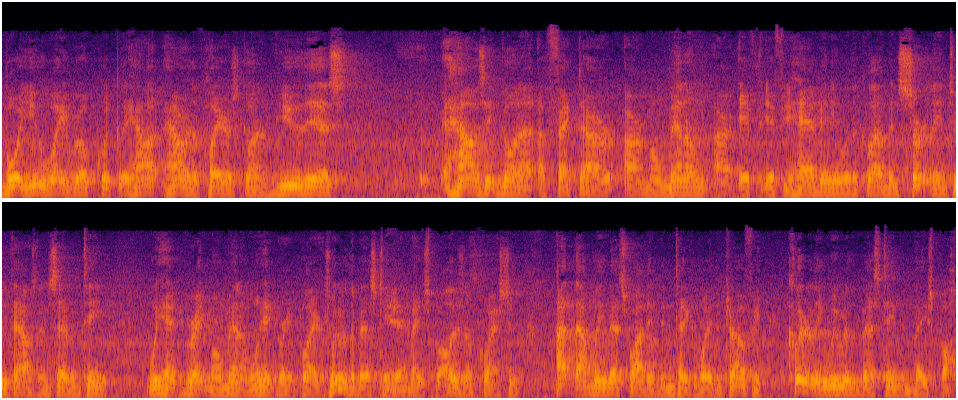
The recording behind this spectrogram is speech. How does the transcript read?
boy, you weigh real quickly. How how are the players going to view this? how is it going to affect our, our momentum, our, if, if you have any with the club? And certainly in 2017, we had great momentum. We had great players. We were the best team in baseball. There's no question. I, I believe that's why they didn't take away the trophy. Clearly, we were the best team in baseball,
